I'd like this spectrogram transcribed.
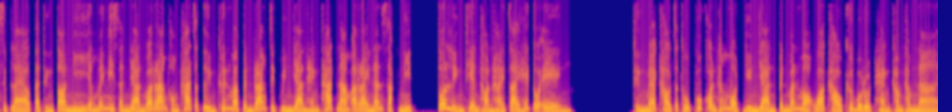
30 แล้ว แต่ถึงตอนนี้ยังไม่มีสัญญาณว่าร่างของข้าจะตื่นขึ้นมาเป็นร่างจิตวิญญาณแห่งธาตุน้ำอะไรนั่นสักนิด ต้นหลิงเทียนถอนหายใจให้ตัวเอง ถึงแม้เขาจะถูกผู้คนทั้งหมดยืนยันเป็นมั่นเหมาะว่าเขาคือบุรุษแห่งคำทำนาย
